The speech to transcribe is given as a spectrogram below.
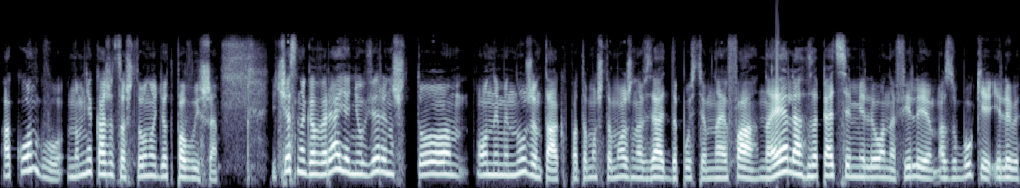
Аконгву, но мне кажется, что он уйдет повыше. И, честно говоря, я не уверен, что он ими нужен так, потому что можно взять, допустим, на ФА Наэля за 5-7 миллионов, или Азубуки, или,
